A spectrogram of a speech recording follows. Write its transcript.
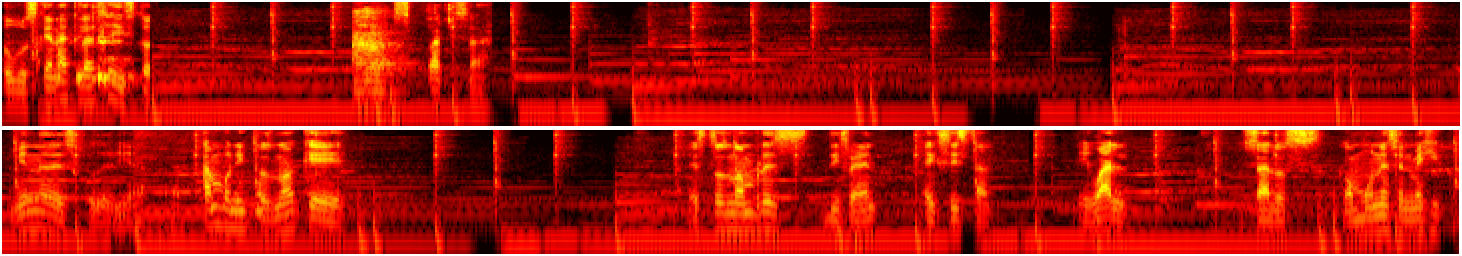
Lo busqué en la clase de historia. Ajá. Esparza. Viene de escudería. Tan bonitos, ¿no? Que estos nombres diferentes existan. Igual. O sea, los comunes en México.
